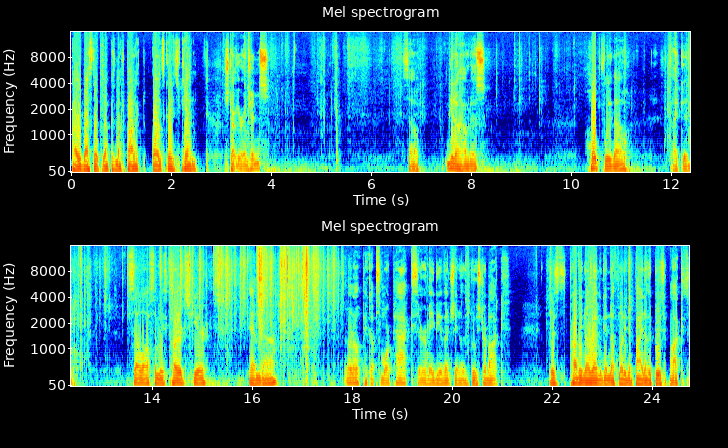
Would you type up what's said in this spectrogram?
probably best to open up as much product on screen as you can. Start your engines. So, you know how it is. Hopefully, though, I could sell off some of these cards here and, uh, I don't know, pick up some more packs or maybe eventually another booster box. There's probably no way I'm going to get enough money to buy another booster box.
